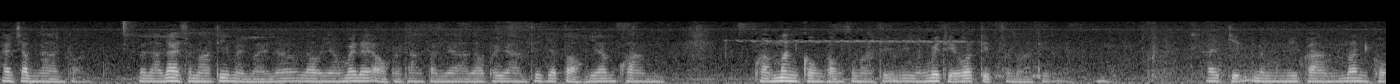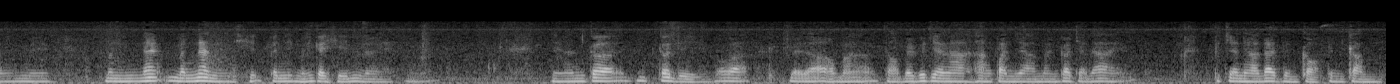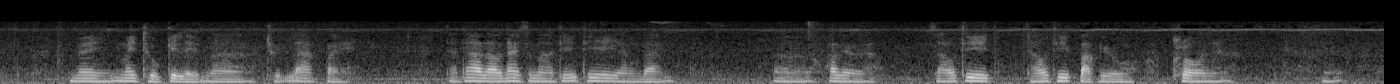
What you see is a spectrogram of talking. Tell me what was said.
ให้ชำนาญก่อน เวลาได้สมาธิใหม่ ๆ แล้ว เรายังไม่ได้ออกไปทางปัญญา เราพยายามที่จะตอกย้ำความ ความมั่นคงของสมาธินี้ยังไม่ถือว่าติดสมาธิ ให้จิตมันมีความมั่นคงมีมันแน่มันแน่นเป็นเหมือนกับหินเลย อย่างนั้นก็ก็ดี เพราะว่าเวลาออกมาต่อไปพิจารณาทางปัญญามันก็จะได้พิจารณาได้เป็นกอบเป็นกรรม ไม่ไม่ถูกกิเลสมาฉุดลากไป แต่ถ้าเราได้สมาธิที่ยังแบบ เอ่อเขาเรียก เสาที่เสาที่ปักอยู่โครน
